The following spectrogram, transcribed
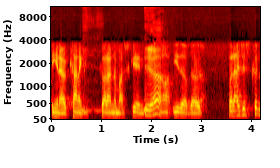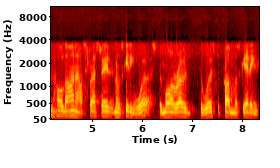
you know, kind of got under my skin. Yeah. Not either of those. But I just couldn't hold on. I was frustrated, and it was getting worse. The more I rode, the worse the problem was getting.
